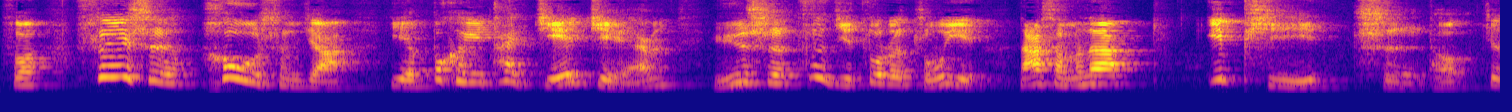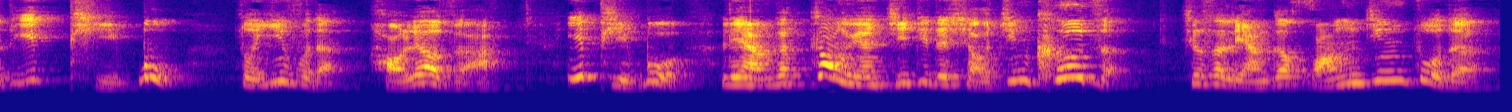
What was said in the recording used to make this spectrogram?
说虽是后生家，也不可以太节俭。于是自己做了主意，拿什么呢？一匹尺头，就是一匹布做衣服的好料子啊。一匹布，两个状元及第的小金颗子，就是两个黄金做的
